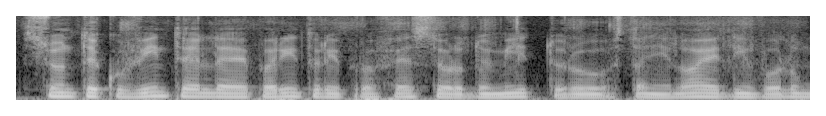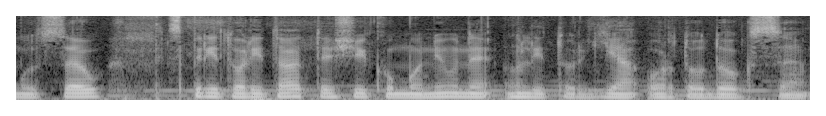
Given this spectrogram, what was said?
Sunt cuvintele părintului profesor Dumitru Stăniloae din volumul său Spiritualitate și comuniune în liturgia ortodoxă.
